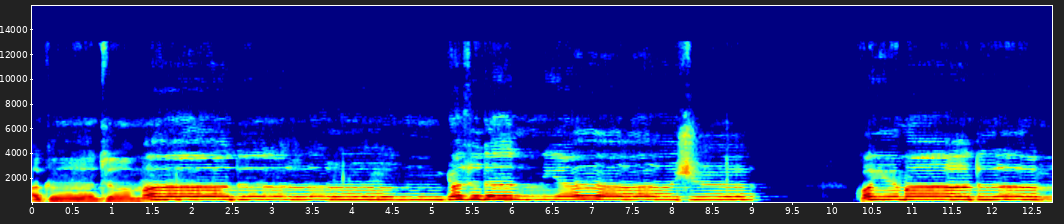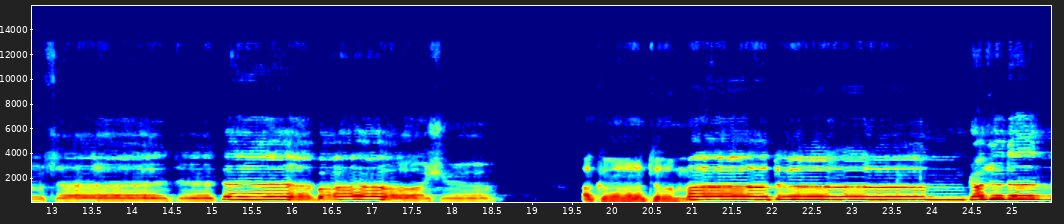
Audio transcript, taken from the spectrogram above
Akıtmadın gözden yaşı. Koymadım secdeye başı. Akıtmadım gözden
